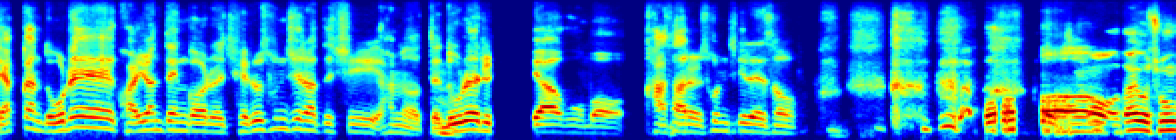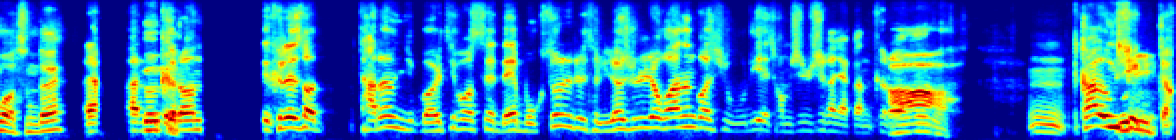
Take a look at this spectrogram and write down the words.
약간 노래 관련된 거를 재료 손질하듯이 하면 어때? 음. 노래를 하고 뭐 가사를 손질해서 어, 나 이거 좋은 거 같은데? 약간 그래. 그런 그래서 다른 멀티버스에 내 목소리를 들려주려고 하는 것이 우리의 점심 시간 약간 그런 아, 음, 가 음식 우리- 약간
